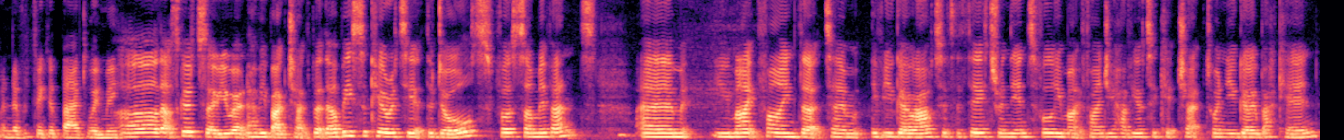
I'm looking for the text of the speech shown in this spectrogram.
I never take a bag with me. Oh, that's good. So you won't have your bag checked, but there'll be security at the doors for some events. Um, you might find that um, if you go out of the theatre in the interval, you might find you have your ticket checked when you go back in.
